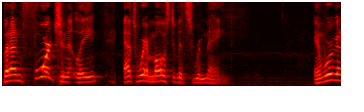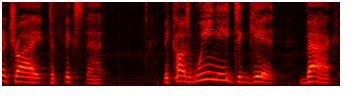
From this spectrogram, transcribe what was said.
But unfortunately, that's where most of it's remained. And we're going to try to fix that because we need to get back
